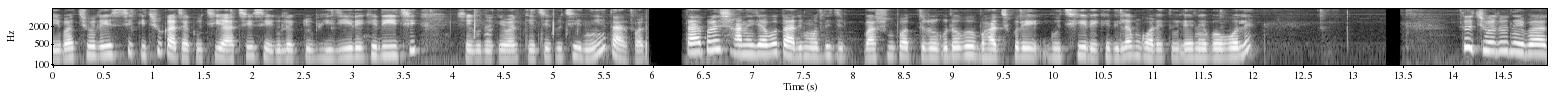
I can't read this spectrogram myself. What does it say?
এইবার চলে এসেছি, কিছু কাচাকুচি আছে, সেগুলো একটু ভিজিয়ে রেখে দিয়েছি, সেগুলোকে এবার কেচে কুচিয়ে নিয়ে তারপরে তারপরে সানে যাব, তারই মধ্যে যে বাসনপত্রগুলোকে ভাজ করে গুছিয়ে রেখে দিলাম, ঘরে তুলে নেব বলে। তো চলুন এবার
